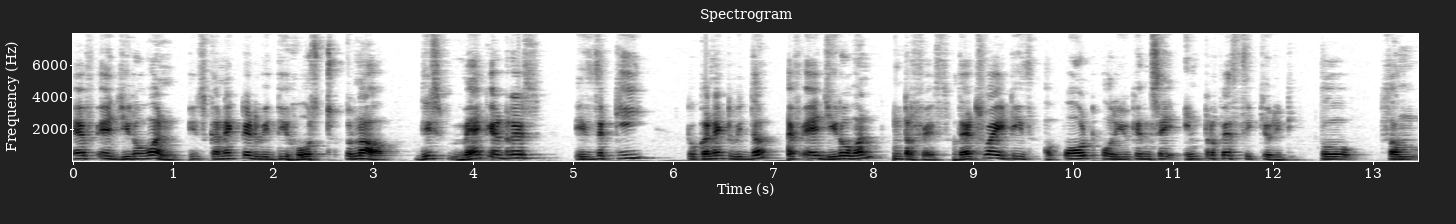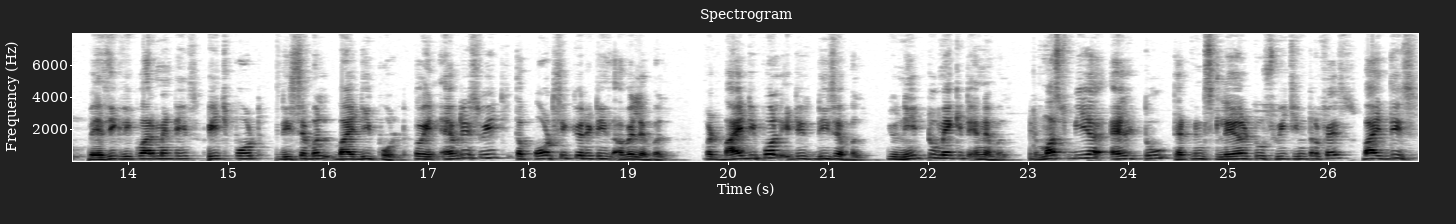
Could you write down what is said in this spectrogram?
FA01 is connected with the host. So now this MAC address is the key to connect with the FA01 interface. That's why it is a port or you can say interface security. So some basic requirement is switch port disable by default. So in every switch the port security is available but by default it is disabled. You need to make it enable. It must be a L2 that means layer 2 switch interface. By this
